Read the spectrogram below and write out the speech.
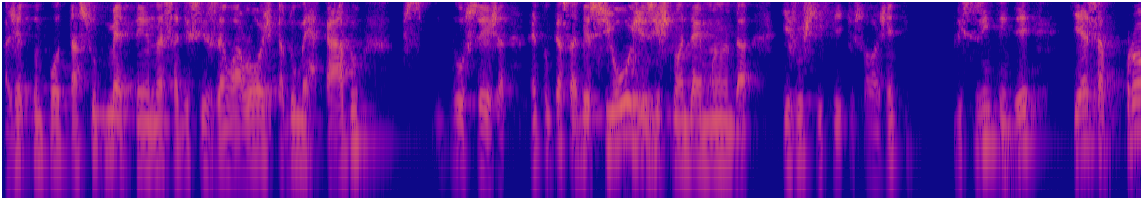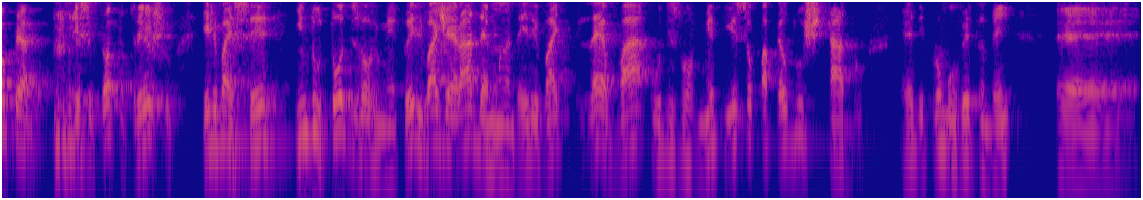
a gente não pode estar submetendo essa decisão à lógica do mercado, ou seja, a gente não quer saber se hoje existe uma demanda que justifique só. A gente precisa entender que essa própria, esse próprio trecho ele vai ser indutor de desenvolvimento, ele vai gerar demanda, ele vai levar o desenvolvimento, e esse é o papel do Estado, é de promover também é,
